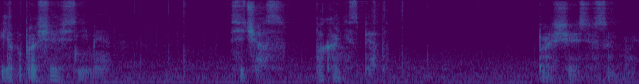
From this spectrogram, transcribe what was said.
Я попрощаюсь с ними сейчас, пока не спят. Прощайся, сын мой.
